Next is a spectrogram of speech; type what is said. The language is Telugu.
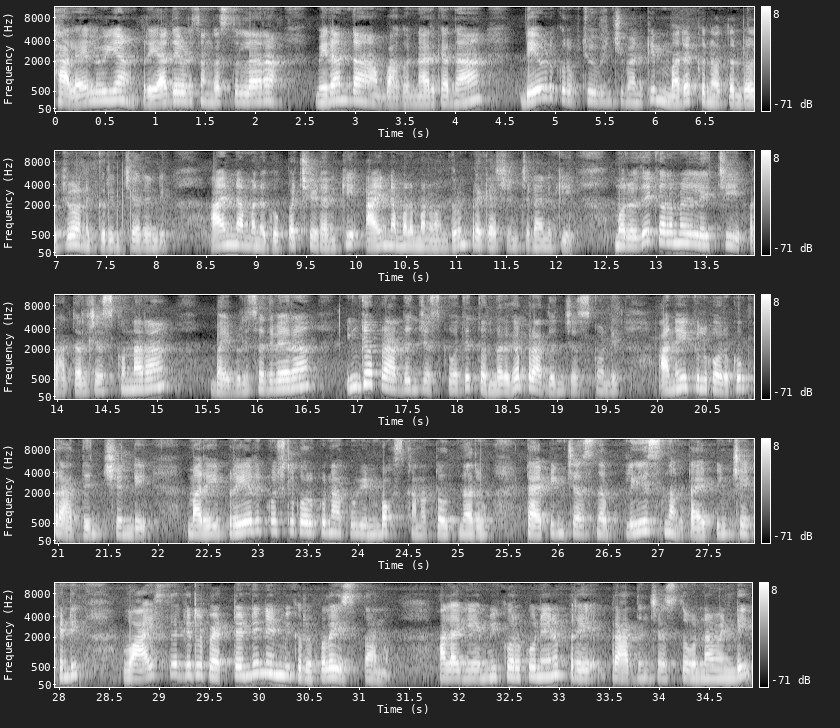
హలేలుయ ప్రియా దేవుడి సంఘస్థులారా మీరంతా బాగున్నారు కదా? దేవుడు కృప చూపించి మనకి మరొక నూతన రోజు అనుగ్రహించారండి. ఆయన నమ్మను గొప్ప చేయడానికి ఆయన నమ్మలు మనం అందరం ప్రకాశించడానికి. మరి ఉదయ లేచి ప్రార్థనలు చేసుకున్నారా? బైబిల్ చదివారా? ఇంకా ప్రార్థన చేసుకోతే తొందరగా ప్రార్థన చేసుకోండి. అనేకుల కొరకు ప్రార్థించండి. మరి ప్రేయర్ రిక్వెస్ట్ల కొరకు నాకు ఇన్బాక్స్ కనెక్ట్ అవుతున్నారు. టైపింగ్ చేస్తున్నారు. ప్లీజ్ నాకు టైపింగ్ చేయకండి. వాయిస్ తగ్గట్లు పెట్టండి నేను మీకు రిప్లై ఇస్తాను. అలాగే మీ కొరకు నేను ప్రే ప్రార్థన చేస్తూ ఉన్నామండి.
